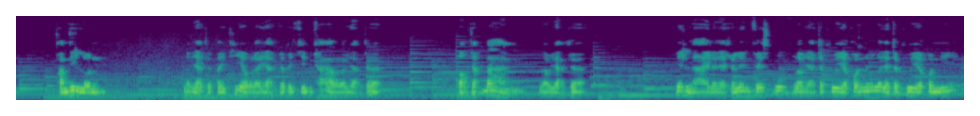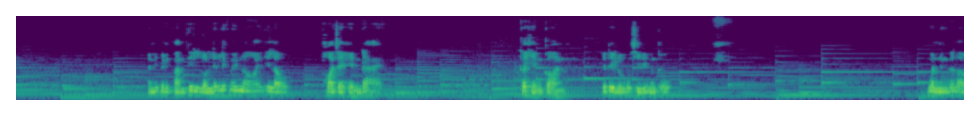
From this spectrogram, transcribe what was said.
ๆความดิ้นรนเราอยากจะไปเที่ยวเราอยากจะไปกินข้าว เราอยากจะออกจากบ้าน เราอยากจะ เล่นไลน์เราอยากจะเล่น Facebook เราอยากจะคุยกับคนนู้นเราอยากจะคุยกับคนนี้ อันนี้เป็นความดิ้นรนเล็กๆ น้อยๆ ที่เราพอจะเห็นได้ ก็เห็นก่อน จะได้รู้ว่าชีวิตมันทุกข์วันหนึ่งถ้าเรา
